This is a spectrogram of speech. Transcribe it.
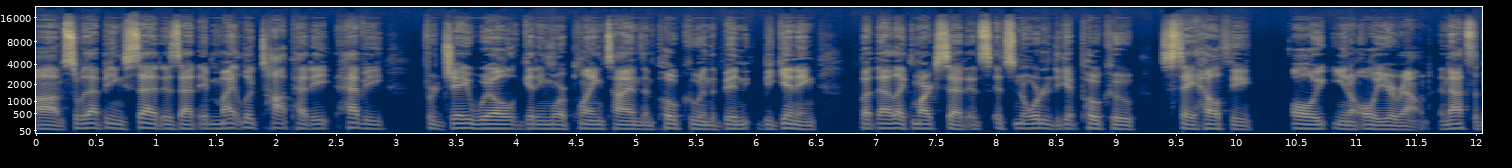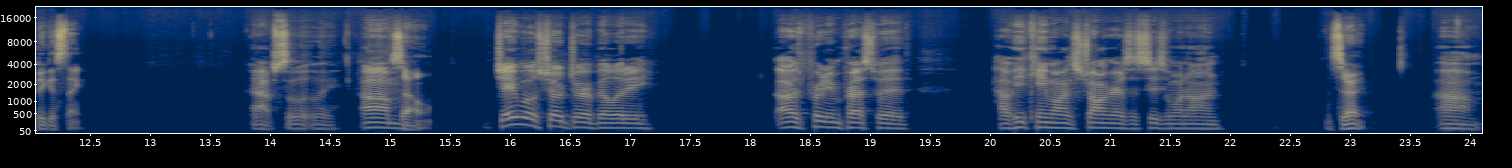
Um, so with that being said, is that it might look top heavy heavy for Jay Will getting more playing time than Poku in the bin- beginning. But that, like Mark said, it's it's in order to get Poku to stay healthy all you know all year round, and that's the biggest thing. Absolutely. Um, so Jay Will showed durability I was pretty impressed with how he came on stronger as the season went on. That's right. Um,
